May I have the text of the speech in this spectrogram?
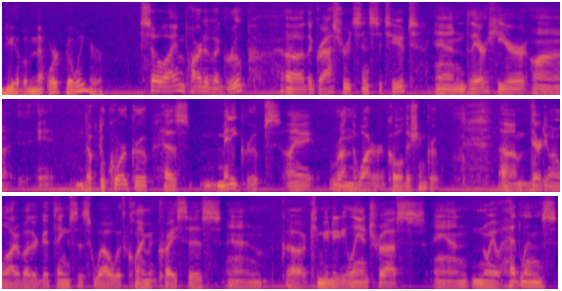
do you have a network going, or? So I'm part of a group, uh, the Grassroots Institute, and they're here. On, the, core group has many groups. I run the Water Coalition group. Um, they're doing a lot of other good things as well with climate crisis and uh, community land trusts and Noyo headlands.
